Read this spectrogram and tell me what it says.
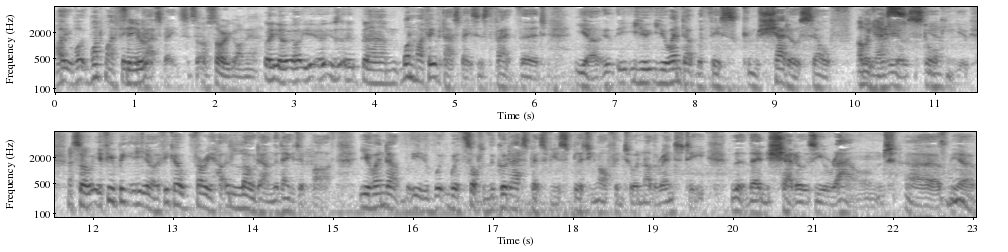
I, one of my favorite you're- aspects. So, oh, sorry, go on. Yeah. You know, uh, um, one of my favourite aspects is the fact that yeah, you you end up with this kind of shadow self. Oh, of, yes. you know, stalking you. So if you be, you know if you go very high, low down the negative path, you end up with, with sort of the good aspects of you splitting off into another entity that then shadows follows you around. Uh, You know,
